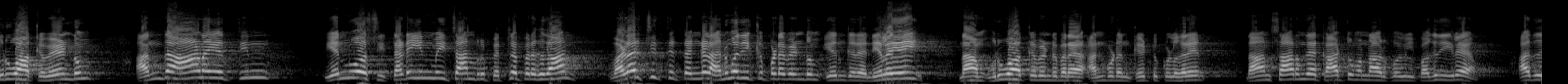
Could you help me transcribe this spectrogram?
உருவாக்க வேண்டும். அந்த ஆணையத்தின் என்ஓசி தடையின்மை சான்று பெற்ற பிறகுதான் வளர்ச்சி திட்டங்கள் அனுமதிக்கப்பட வேண்டும் என்கிற நிலையை நாம் உருவாக்க வேண்டும் என அன்புடன் கேட்டுக்கொள்கிறேன். நான் சார்ந்த காட்டுமன்னார் கோவில் பகுதியில் அது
